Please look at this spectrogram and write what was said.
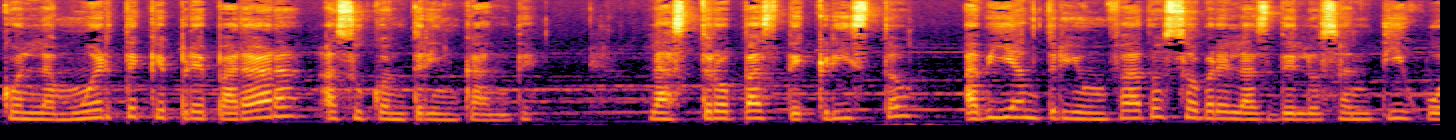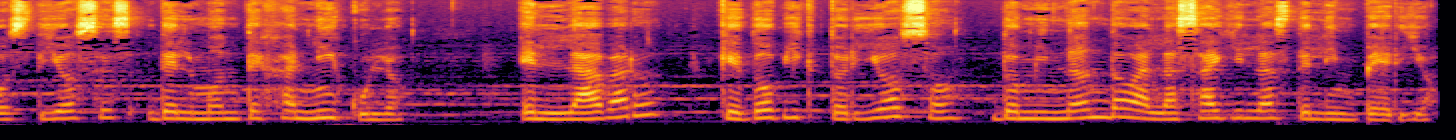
con la muerte que preparara a su contrincante. Las tropas de Cristo habían triunfado sobre las de los antiguos dioses del monte Janículo. El lábaro quedó victorioso dominando a las águilas del imperio.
